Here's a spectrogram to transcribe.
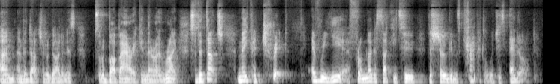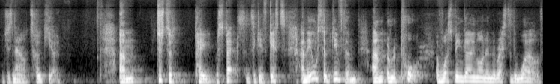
Um, and the Dutch are regarded as sort of barbaric in their own right. So the Dutch make a trip every year from Nagasaki to the shogun's capital, which is Edo, which is now Tokyo. Um, just to pay respects and to give gifts. And they also give them um, a report of what's been going on in the rest of the world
